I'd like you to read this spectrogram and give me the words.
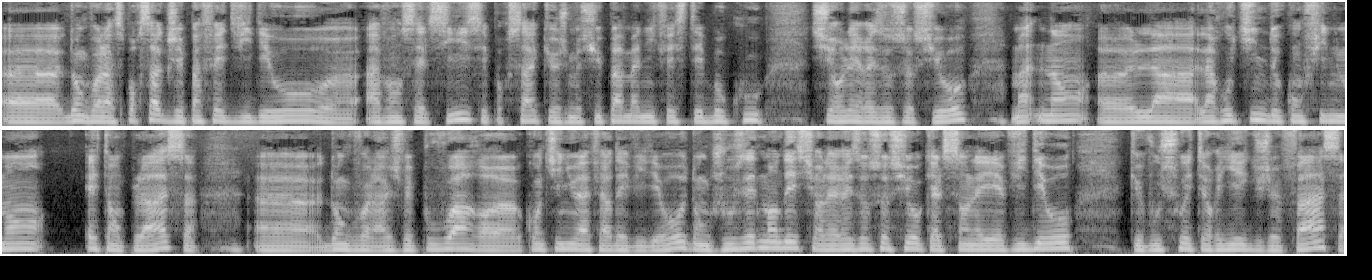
donc voilà, c'est pour ça que j'ai pas fait de vidéo avant celle-ci. C'est pour ça que je me suis pas manifesté beaucoup sur les réseaux sociaux. Maintenant, la, routine de confinement est en place. Euh, donc voilà, je vais pouvoir euh, continuer à faire des vidéos. Donc je vous ai demandé sur les réseaux sociaux quelles sont les vidéos que vous souhaiteriez que je fasse.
